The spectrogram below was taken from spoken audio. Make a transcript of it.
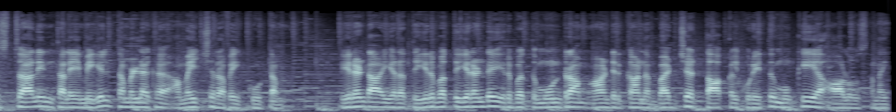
ஸ்டாலின் தலைமையில் தமிழக அமைச்சரவை கூட்டம். இரண்டாயிரத்து இருபத்தி இரண்டு இருபத்தி மூன்றாம் ஆண்டிற்கான பட்ஜெட் தாக்கல் குறித்து முக்கிய ஆலோசனை.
